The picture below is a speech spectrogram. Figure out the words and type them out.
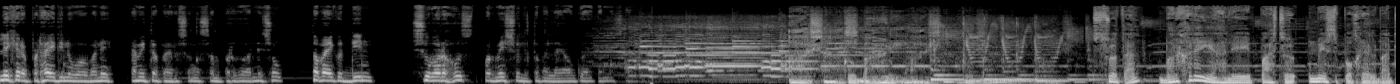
लेखेर पठाइदिनु भयो भने हामी तपाईँहरूसँग सम्पर्क गर्नेछौँ। तपाईँको दिन शुभ रहोस्। परमेश्वरले तपाईँलाई अगुवाई गर्नेछ श्रोता भर्खरै यहाँले पास्टर उमेश पोखरेलबाट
